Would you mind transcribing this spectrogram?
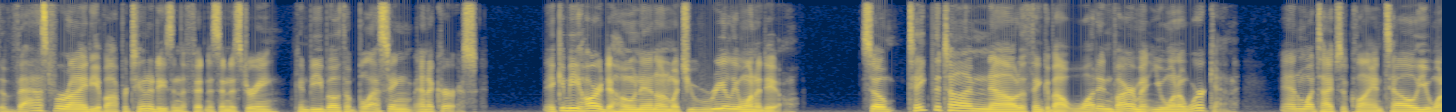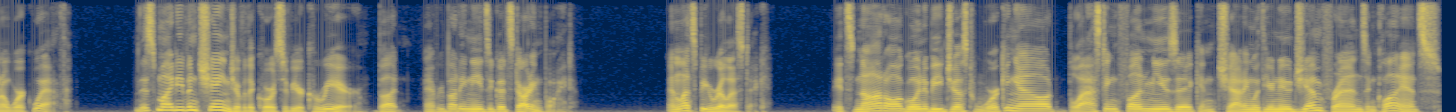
The vast variety of opportunities in the fitness industry can be both a blessing and a curse. It can be hard to hone in on what you really want to do. So take the time now to think about what environment you want to work in and what types of clientele you want to work with. This might even change over the course of your career, but everybody needs a good starting point. And let's be realistic. It's not all going to be just working out, blasting fun music, and chatting with your new gym friends and clients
